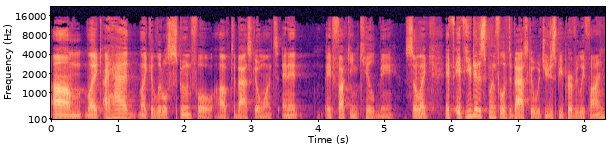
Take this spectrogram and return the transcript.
um, like I had like a little spoonful of Tabasco once, and it it fucking killed me. So Mm-hmm. like, if if you did a spoonful of Tabasco, would you just be perfectly fine?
